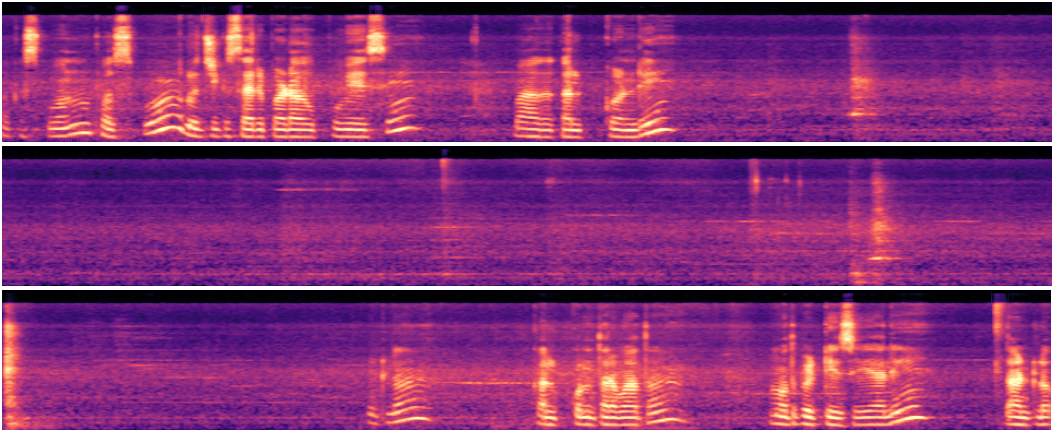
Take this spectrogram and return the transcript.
ఒక స్పూన్ పసుపు రుచికి సరిపడా ఉప్పు వేసి బాగా కలుపుకోండి. ఇట్లా కలుపుకున్న తర్వాత మూత పెట్టేసేయాలి. దాంట్లో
